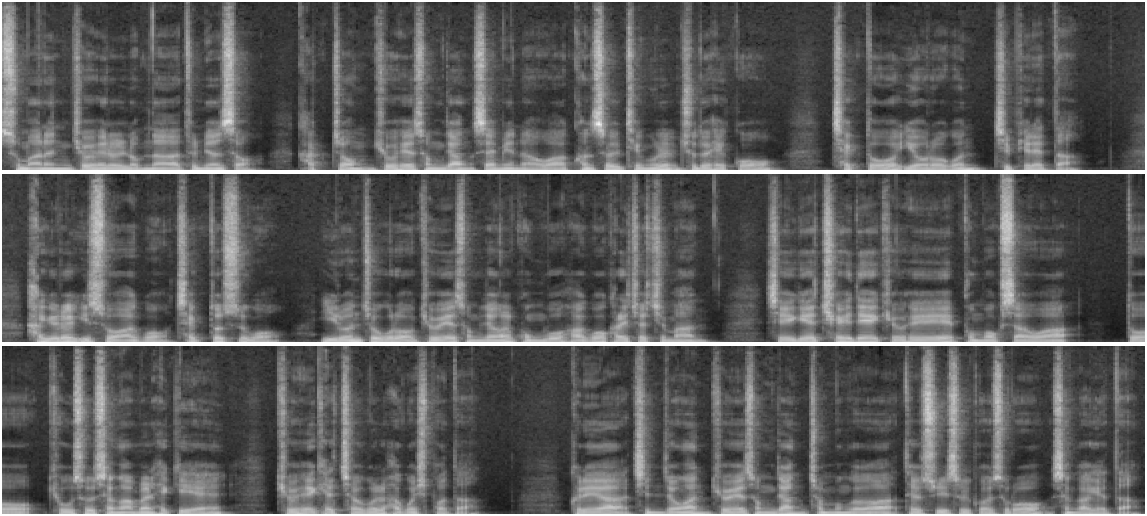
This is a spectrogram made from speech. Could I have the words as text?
수많은 교회를 넘나들면서 각종 교회 성장 세미나와 컨설팅을 주도했고 책도 여러 권 집필했다. 학위를 이수하고 책도 쓰고 이론적으로 교회 성장을 공부하고 가르쳤지만 세계 최대 교회의 부목사와 또 교수 생활을 했기에 교회 개척을 하고 싶었다. 그래야 진정한 교회 성장 전문가가 될 수 있을 것으로 생각했다.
